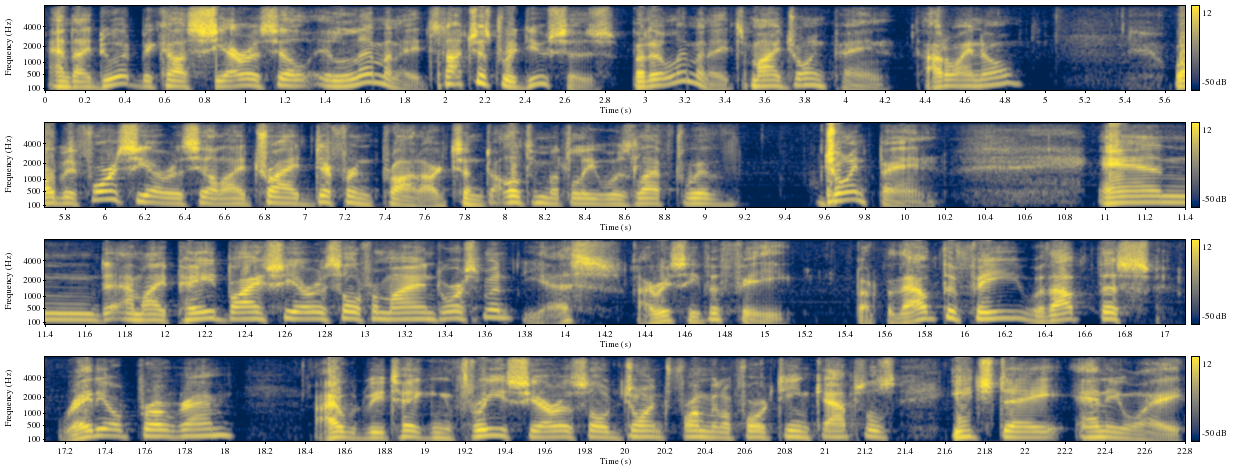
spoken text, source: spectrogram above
And I do it because Sierra Sil eliminates, not just reduces, but eliminates my joint pain. How do I know? Well, before Sierra Sil, I tried different products and ultimately was left with joint pain. And am I paid by Sierra Sil for my endorsement? Yes, I receive a fee. But without the fee, without this radio program, I would be taking three Sierra Sil Joint Formula 14 capsules each day anyway.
